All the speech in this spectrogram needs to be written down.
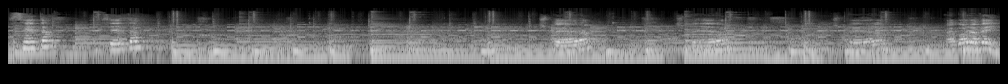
senta, senta. Espera, espera, espera. Agora vem.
